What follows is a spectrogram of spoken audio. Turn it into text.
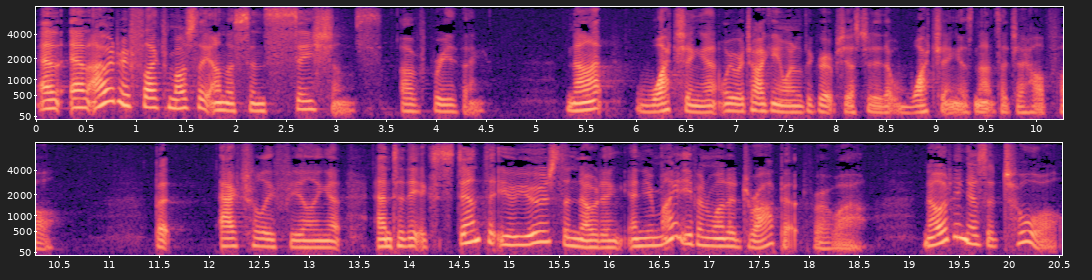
And, and I would reflect mostly on the sensations of breathing, not watching it. We were talking in one of the groups yesterday that watching is not such a helpful, but actually feeling it. And to the extent that you use the noting, and you might even want to drop it for a while. Noting is a tool,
